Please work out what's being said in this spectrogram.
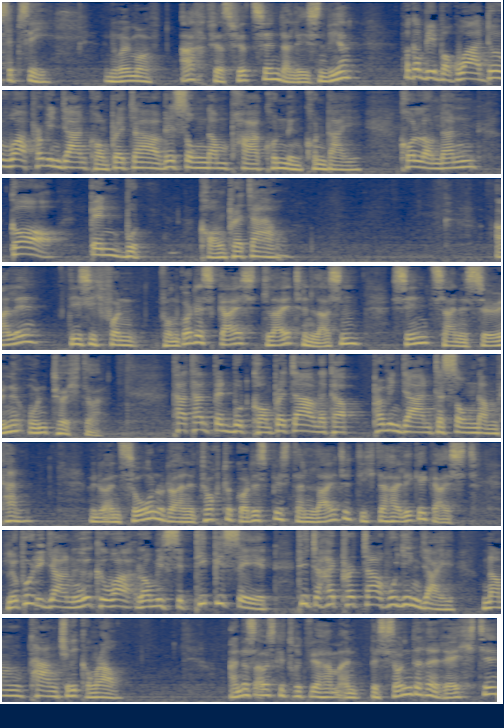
In Römer 8, Vers 14, da lesen wir, 14 พระคัมภีร์บอกว่าด้วยว่าพระวิญญาณของพระเจ้าได้ทรงนำพาคนหนึ่งคนใด คนเหล่านั้นก็เป็นบุตรของพระเจ้า alle, die sich von, vom Gottesgeist leiten lassen, sind seine Söhne und Töchter. ถ้าท่านเป็นบุตรของพระเจ้านะครับ พระวิญญาณจะทรงนำท่าน Wenn du ein Sohn oder eine Tochter Gottes bist, dann leitet dich der Heilige Geist. หรือพูดอีกอย่างหนึ่งก็คือว่าเรามีสิทธิพิเศษที่จะให้พระเจ้าผู้ยิ่งใหญ่นำทางชีวิตของเรา Anders ausgedrückt, wir haben ein besondere Rechte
